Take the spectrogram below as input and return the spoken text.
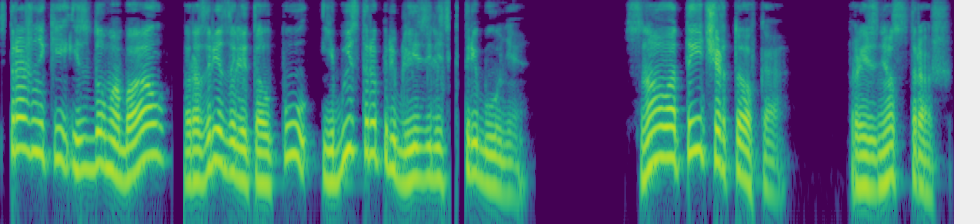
Стражники из дома Баал разрезали толпу и быстро приблизились к трибуне. «Снова ты, чертовка!» – произнес страж.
